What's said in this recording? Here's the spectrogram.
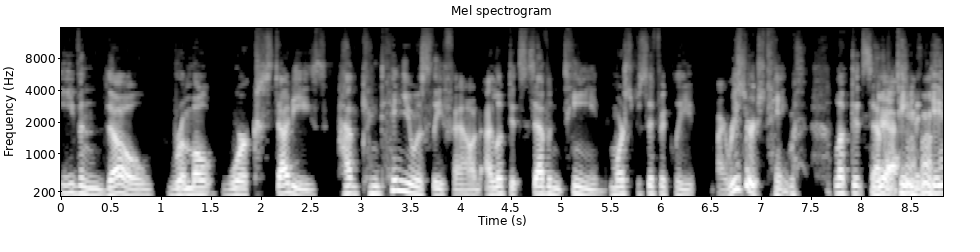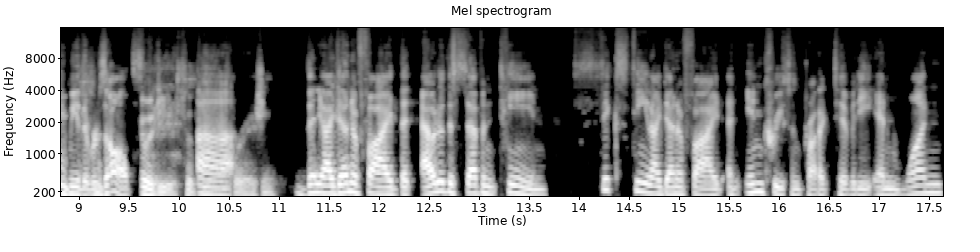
even though remote work studies have continuously found, I looked at 17, more specifically, my research team looked at 17 yeah. and gave me the results. Good use of the uh, operation. They identified that out of the 17, 16 identified an increase in productivity and one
